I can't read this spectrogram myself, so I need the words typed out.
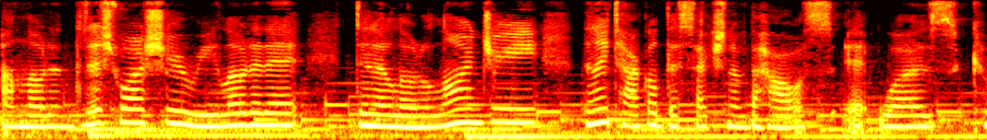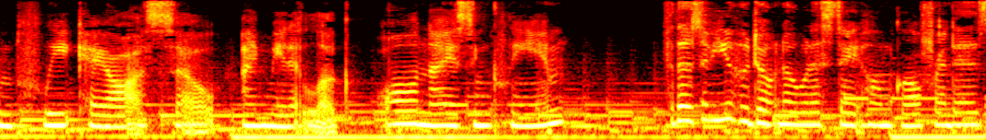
Unloaded the dishwasher, reloaded it, did a load of laundry. Then I tackled this section of the house. It was complete chaos, so I made it look all nice and clean. For those of you who don't know what a stay at home girlfriend is,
